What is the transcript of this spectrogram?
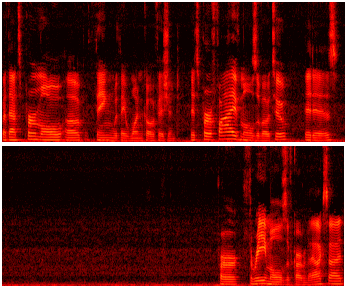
but that's per mole of thing with a 1 coefficient. It's per 5 moles of O2. It is per 3 moles of carbon dioxide.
